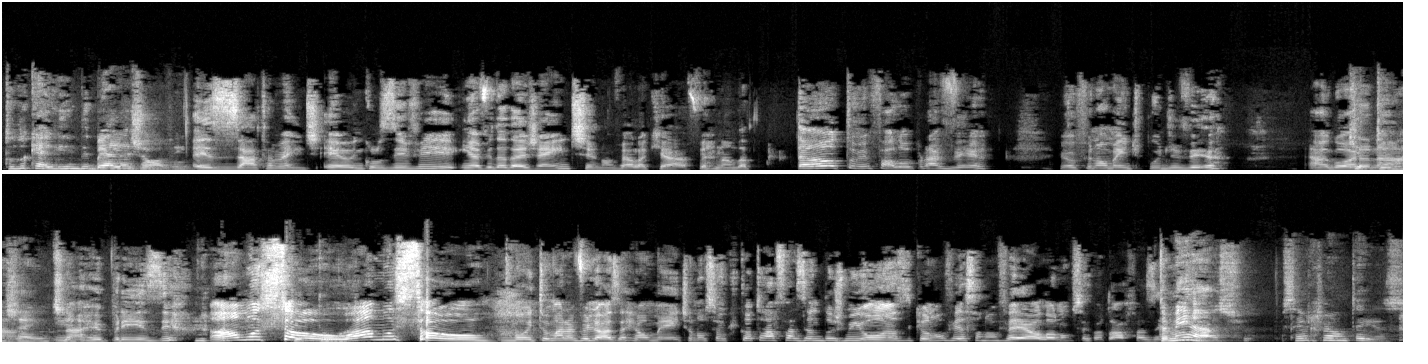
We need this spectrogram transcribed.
Tudo que é lindo e belo é jovem. Exatamente. Eu, inclusive, em A Vida da Gente, novela que a Fernanda tanto me falou pra ver, eu finalmente pude ver agora Que tour, na, gente. na reprise. Amo Soul, amo Soul. Muito maravilhosa, realmente. Eu não sei o que eu tava fazendo em 2011, que eu não vi essa novela, eu não sei o que eu tava fazendo. Também acho. Sempre perguntei isso.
